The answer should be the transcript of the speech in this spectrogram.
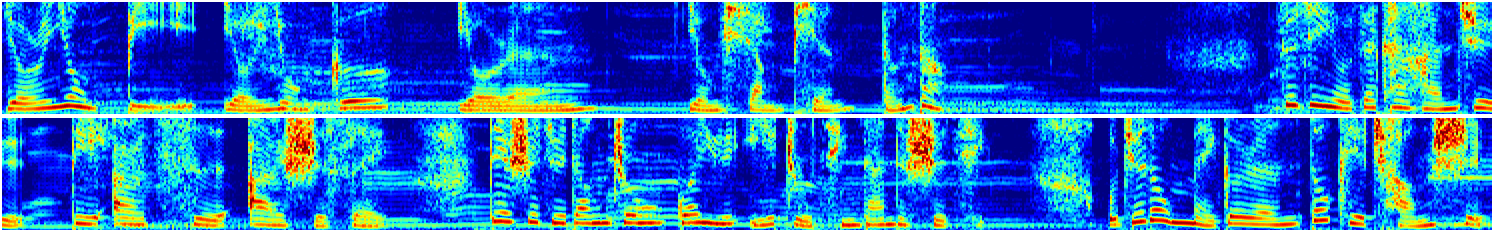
有人用笔，有人用歌。有人用相片等等。最近有在看韩剧《第二次二十岁》，电视剧当中关于遗嘱清单的事情，我觉得我们每个人都可以尝试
